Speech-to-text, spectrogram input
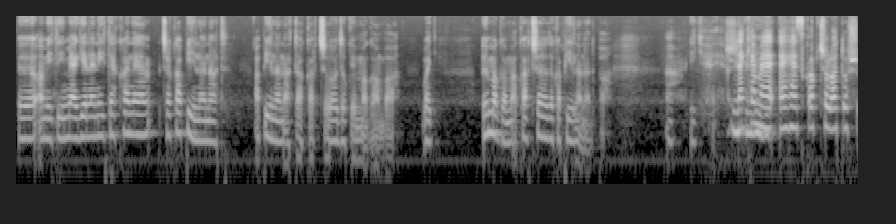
ö, amit így megjelenítek, hanem csak a pillanat. A pillanattal kapcsolódok önmagamba. Vagy önmagammal kapcsolódok a pillanatba. Ah, így helyes. Nekem ehhez kapcsolatos,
